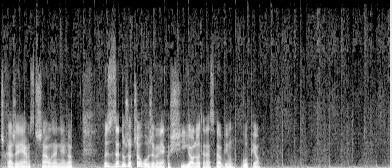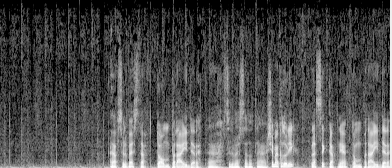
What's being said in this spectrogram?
Szkoda, że nie mam strzału na niego. To jest za dużo czołgów, żebym jakoś jolo teraz robił. Głupio. A w Sylwestra, w Tomb Raider. Tak, w Sylwestra to tak. Siema Królik, klasyka, nie? Tomb Raider.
